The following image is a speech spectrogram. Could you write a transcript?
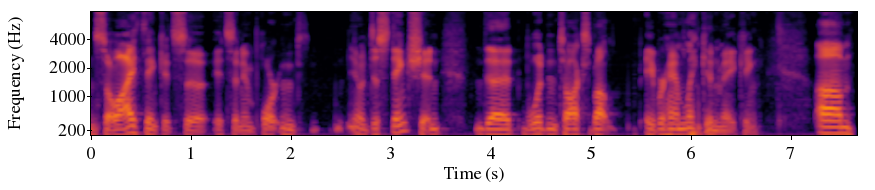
And so I think it's a it's an important you know distinction that Wooden talks about Abraham Lincoln making. Um,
